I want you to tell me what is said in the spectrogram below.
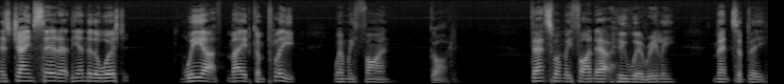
As James said at the end of the worship, we are made complete when we find God. That's when we find out who we're really meant to be.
